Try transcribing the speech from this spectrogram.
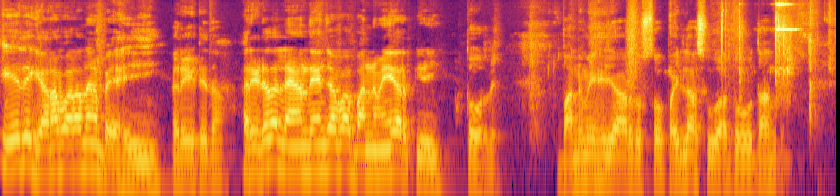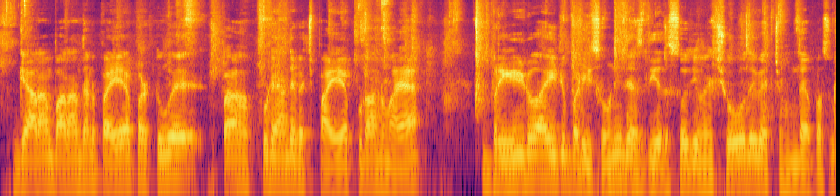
ਇਹ ਤੇ 11 12 ਦਿਨ ਪਏ ਹੈ ਜੀ। ਰੇਟ ਇਹਦਾ? ਰੇਟ ਦਾ ਲੈਣ ਦੇਣ ਜਾਵਾ 92000 ਰੁਪਏ ਜੀ। ਤੋਰ ਦੇ। 92000 ਦੋਸਤੋ ਪਹਿਲਾ ਸੂਆ ਦੋ ਦੰਦ 11 12 ਦਿਨ ਪਏ ਆ ਪਰ ਟੂਏ ਪੁੜਿਆਂ ਦੇ ਵਿੱਚ ਪਾਏ ਆ ਪੁੜਾ ਨਵਾਇਆ। ਬਰੀਡ ਵਾਈਜ਼ ਬੜੀ ਸੋਹਣੀ ਦਿਸਦੀ ਹੈ ਦੱਸੋ ਜਿਵੇਂ ਸ਼ੋਅ ਦੇ ਵਿੱਚ ਹੁੰਦਾ ਹੈ ਪਸ਼ੂ।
